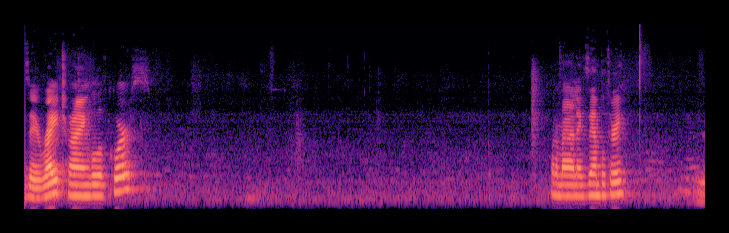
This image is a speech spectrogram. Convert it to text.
is a right triangle, of course. What am I on, example three? Yeah.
